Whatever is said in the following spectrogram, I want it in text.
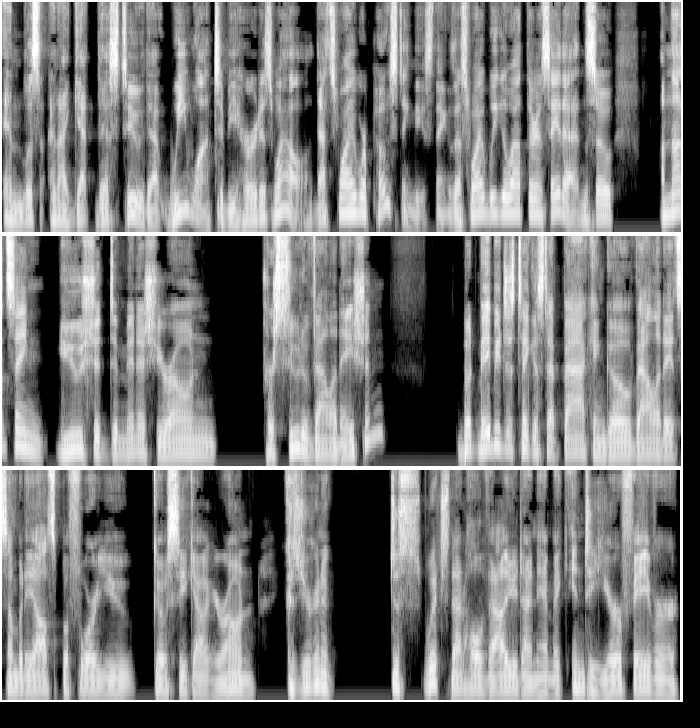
and listen and I get this too that we want to be heard as well. That's why we're posting these things. That's why we go out there and say that. And so I'm not saying you should diminish your own pursuit of validation, but maybe just take a step back and go validate somebody else before you go seek out your own because you're going to just switch that whole value dynamic into your favor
